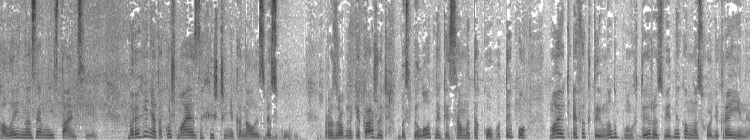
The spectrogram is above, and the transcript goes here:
але й наземній станції. Берегиня також має захищені канали зв'язку. Розробники кажуть, безпілотники саме такого типу мають ефективно допомогти розвідникам на сході країни.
